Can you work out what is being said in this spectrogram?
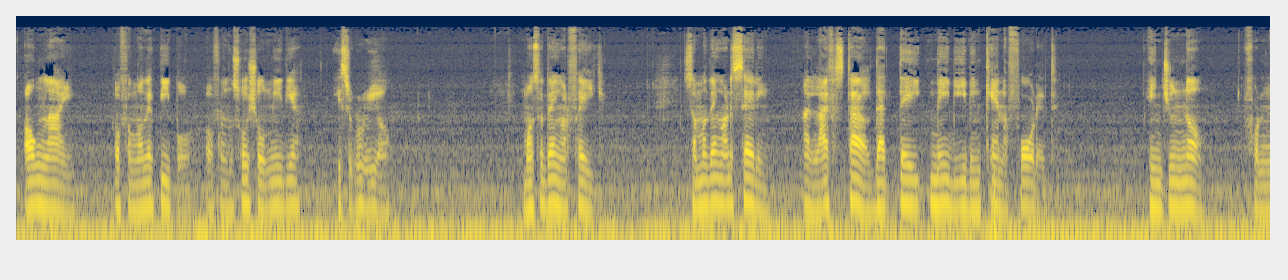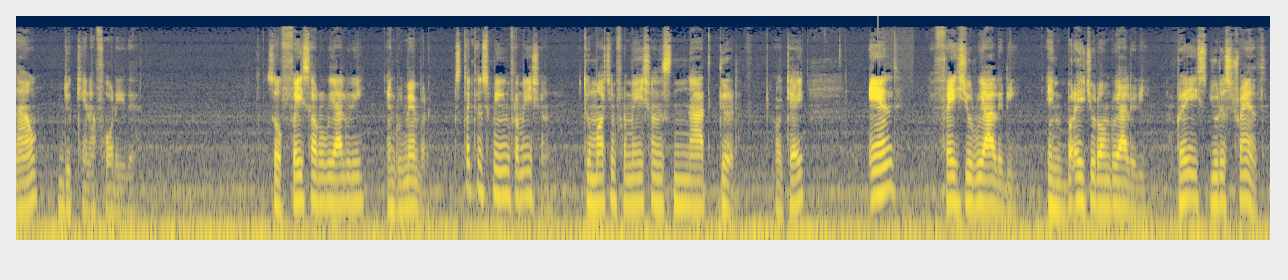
online or from other people or from social media is real. Most of them are fake. Some of them are selling a lifestyle that they maybe even can't afford it. And you know, for now, you can't afford it. So face our reality and remember, stop consuming information. Too much information is not good. Okay? And face your reality. Embrace your own reality. Embrace your strength.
